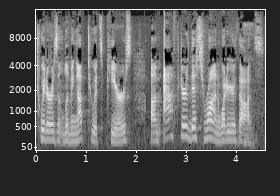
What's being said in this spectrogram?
Twitter isn't living up to its peers. Um, after this run, what are your thoughts?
